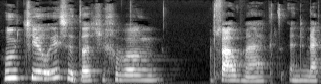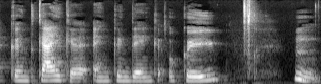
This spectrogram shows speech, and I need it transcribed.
hoe chill is het dat je gewoon fout maakt en daarna kunt kijken en kunt denken: oké, hmm,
